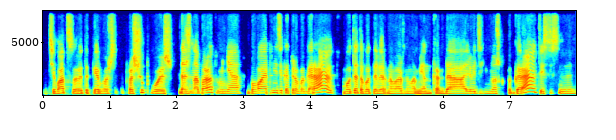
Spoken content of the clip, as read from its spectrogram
мотивацию — это первое, что ты прощупываешь. Даже наоборот, у меня бывают люди, которые выгорают, вот это вот, наверное, важный момент, когда люди немножко подгорают, естественно,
